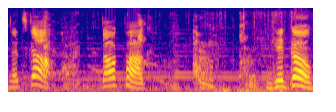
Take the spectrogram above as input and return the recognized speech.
Let's go. Dog park. Get go.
